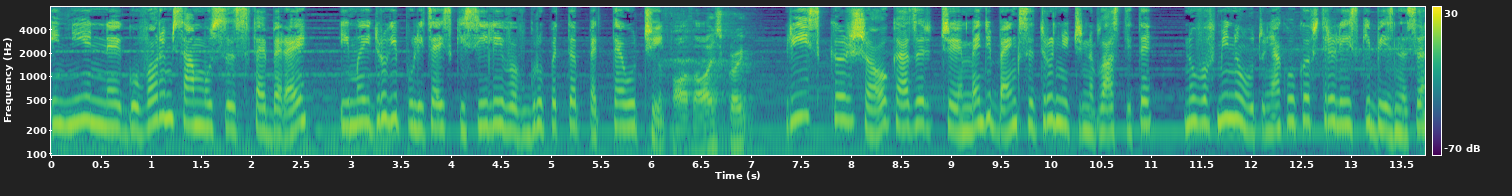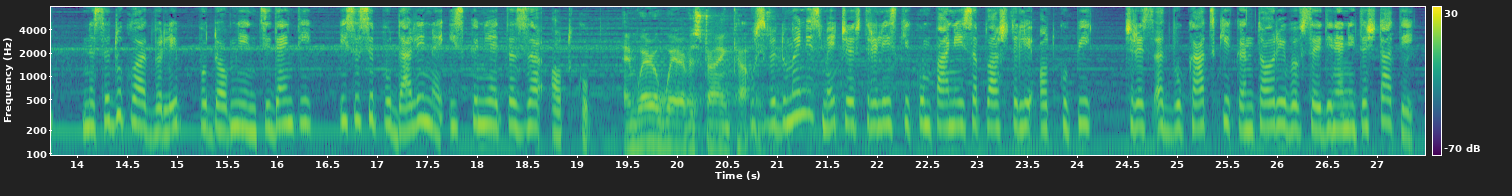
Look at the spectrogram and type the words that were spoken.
и ние не говорим само с ФБР, има и други полицейски сили в групата Петте очи. Рис Кършо каза, че Медибанк сътрудничи на властите, но в миналото няколко австралийски бизнеса не са докладвали подобни инциденти и са се подали на исканията за откуп. Осведомени сме, че австралийски компании са плащали откупи чрез адвокатски кантори в Съединените щати –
